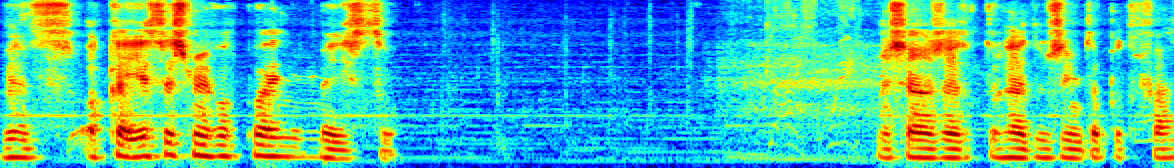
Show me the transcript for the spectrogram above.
Więc okej, jesteśmy w odpowiednim miejscu. Myślałem, że trochę dłużej mi to potrwa.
